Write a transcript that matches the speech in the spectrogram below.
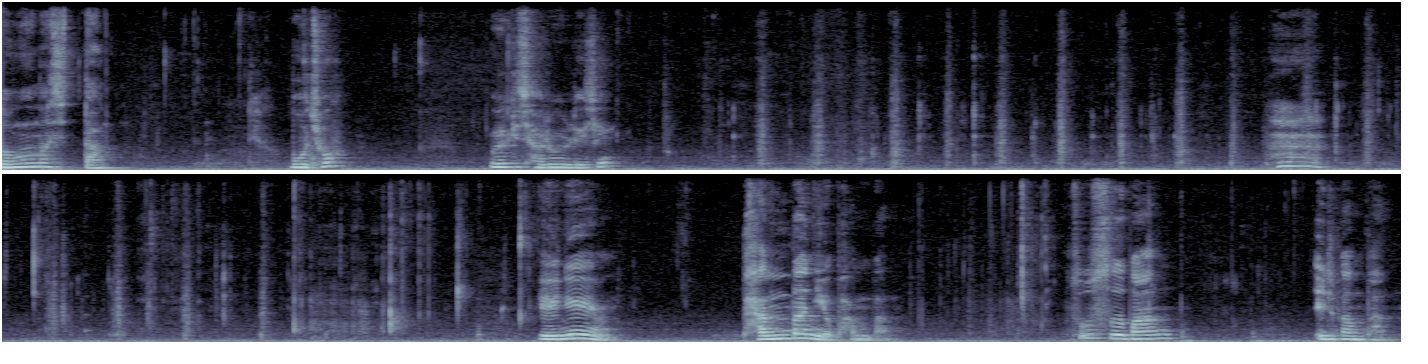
너무 맛있다. 뭐죠? 왜 이렇게 잘 어울리지? 얘는 반반이에요 반반 소스 반 일반 반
